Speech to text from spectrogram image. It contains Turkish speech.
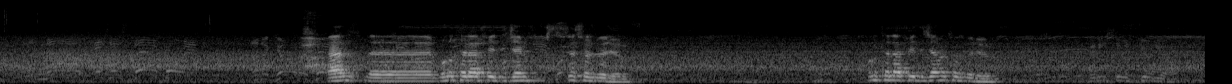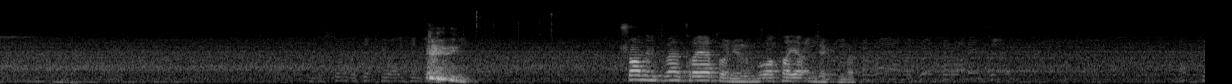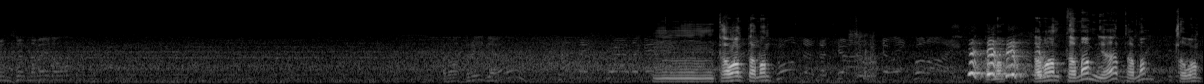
Ben eee bunu telafi edeceğim size söz veriyorum. Bunu telafi edeceğime söz veriyorum. Şu andan itibaren tryhard oynuyorum. Bu hata yapmayacaktım ben. Tamam tamam. Tamam tamam tamam ya tamam tamam.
